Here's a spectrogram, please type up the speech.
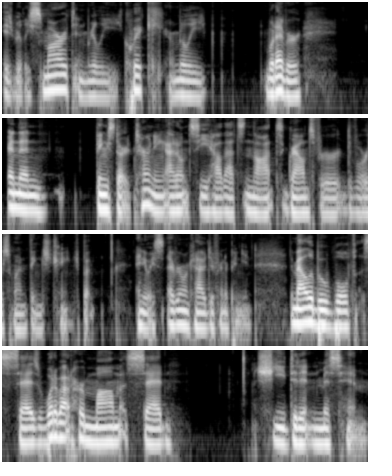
is really smart and really quick and really whatever, and then things start turning, I don't see how that's not grounds for divorce when things change. But, anyways, everyone can have a different opinion. The Malibu Wolf says, What about her mom said she didn't miss him?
